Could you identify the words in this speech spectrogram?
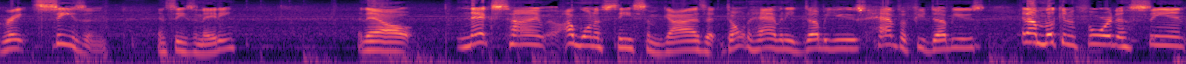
great season in season 80. Now, next time, I want to see some guys that don't have any W's have a few W's and I'm looking forward to seeing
